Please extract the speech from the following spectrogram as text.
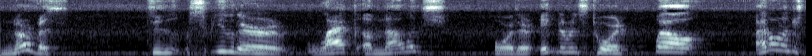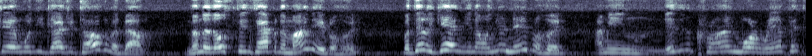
nervous to spew their lack of knowledge or their ignorance toward well i don't understand what you guys are talking about none of those things happen in my neighborhood But then again, you know, in your neighborhood, I mean, isn't crime more rampant?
